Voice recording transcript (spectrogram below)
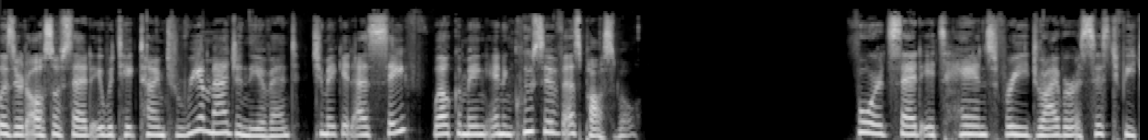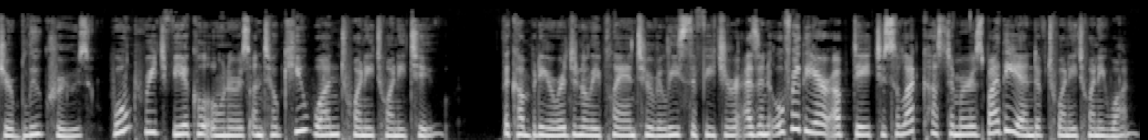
Blizzard also said it would take time to reimagine the event to make it as safe, welcoming, and inclusive as possible. Ford said its hands-free driver assist feature Blue Cruise won't reach vehicle owners until Q1 2022. The company originally planned to release the feature as an over-the-air update to select customers by the end of 2021.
